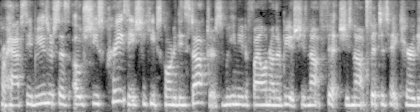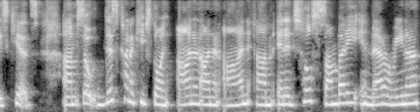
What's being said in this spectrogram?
Perhaps the abuser says, Oh, she's crazy. She keeps going to these doctors. We need to file another abuse. She's not fit. She's not fit to take care of these kids. Um, so this kind of keeps going on and on and on. Um, and until somebody in that arena,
